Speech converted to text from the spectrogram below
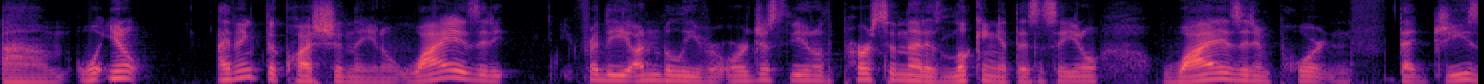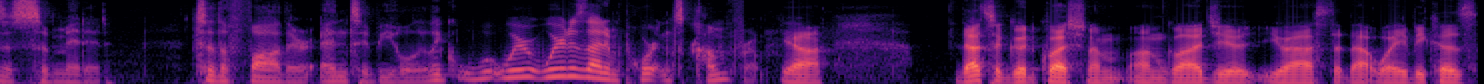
Um, well, you know, I think the question that you know, why is it for the unbeliever or just you know the person that is looking at this and say, you know, why is it important that Jesus submitted to the Father and to be holy? Like, wh- where where does that importance come from? Yeah, that's a good question. I'm I'm glad you you asked it that way because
